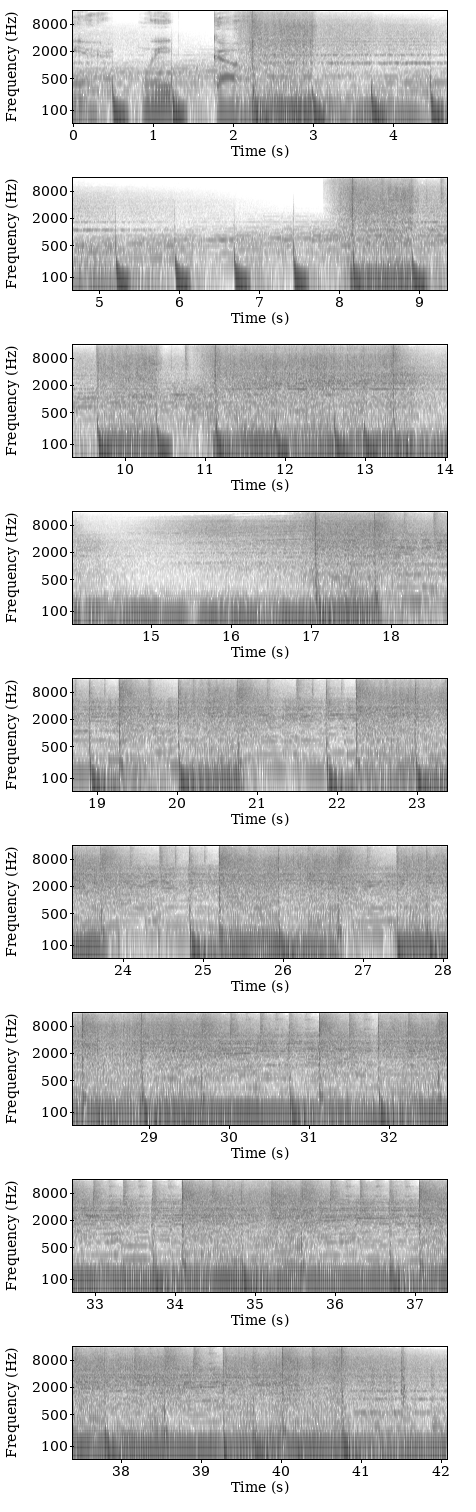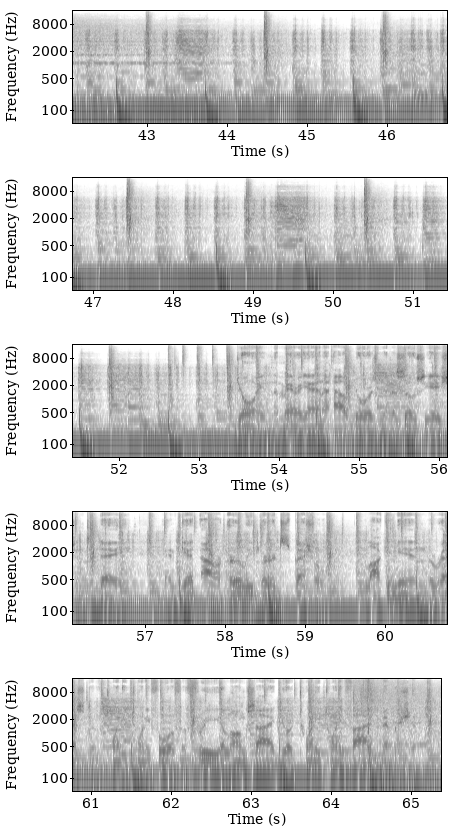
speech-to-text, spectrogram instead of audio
here we go. Join the Marianna Outdoorsmen Association today and get our early bird special, locking in the rest of 2024 for free alongside your 2025 membership.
